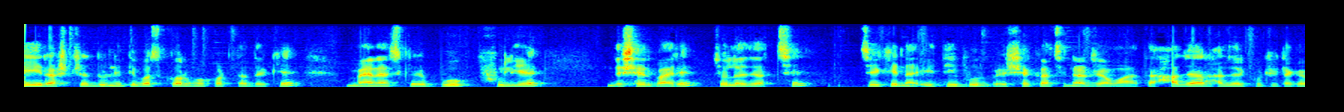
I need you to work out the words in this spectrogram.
এই রাষ্ট্রের দুর্নীতিবাজ কর্মকর্তাদেরকে ম্যানেজ করে বুক ফুলিয়ে দেশের বাইরে চলে যাচ্ছে, যে কিনা ইতিপূর্বে শেখ হাসিনার জমানাতে হাজার হাজার কোটি টাকা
